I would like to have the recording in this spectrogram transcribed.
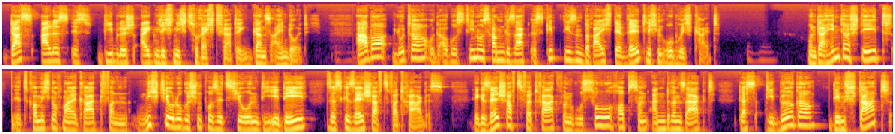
das alles ist biblisch eigentlich nicht zu rechtfertigen, ganz eindeutig. Aber Luther und Augustinus haben gesagt, es gibt diesen Bereich der weltlichen Obrigkeit. Und dahinter steht, jetzt komme ich nochmal gerade von nicht theologischen Positionen, die Idee des Gesellschaftsvertrages. Der Gesellschaftsvertrag von Rousseau, Hobbes und anderen sagt, dass die Bürger dem Staat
